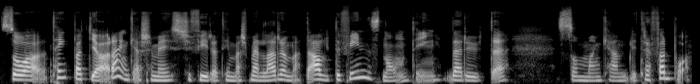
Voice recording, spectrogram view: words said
Så tänk på att göra en kanske med 24 timmars mellanrum, att det alltid finns någonting där ute som man kan bli träffad på.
